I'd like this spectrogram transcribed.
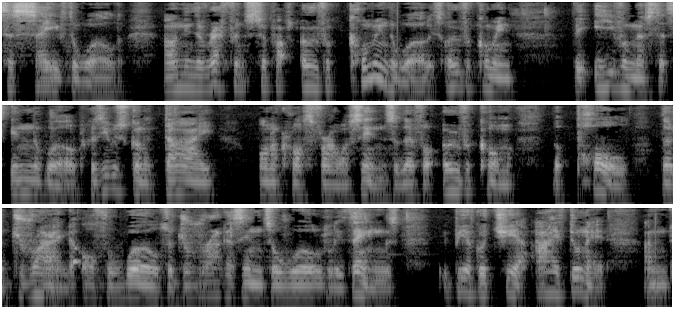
to save the world. And in the reference to perhaps overcoming the world, it's overcoming the evilness that's in the world because he was going to die on a cross for our sins. So therefore overcome the pull, the drag of the world to drag us into worldly things. Be of good cheer. I've done it and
